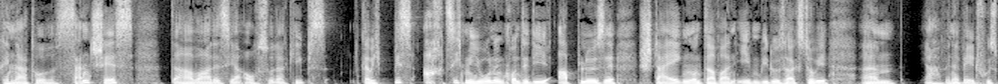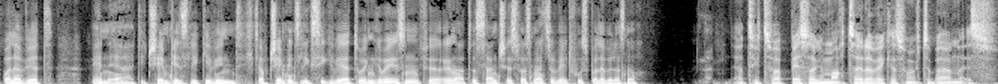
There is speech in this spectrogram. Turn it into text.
Renato Sanchez, da war das ja auch so. Da gibt's glaube ich, bis 80 Millionen konnte die Ablöse steigen und da waren eben, wie du sagst, Tobi, ähm, ja, wenn er Weltfußballer wird, wenn er die Champions League gewinnt. Ich glaube, Champions League-Sieg wäre drin gewesen für Renato Sanchez. Was meinst du, Weltfußballer wird das noch? Er hat sich zwar besser gemacht, seit er weg ist vom FC Bayern. Es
